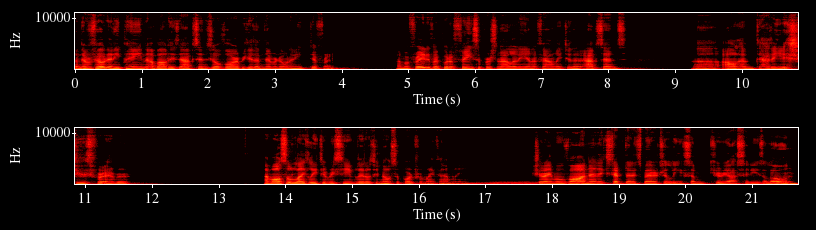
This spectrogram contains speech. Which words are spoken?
I've never felt any pain about his absence so far because I've never known any different. I'm afraid if I put a face, a personality, and a family to that absence, uh, I'll have daddy issues forever. I'm also likely to receive little to no support from my family. Should I move on and accept that it's better to leave some curiosities alone?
